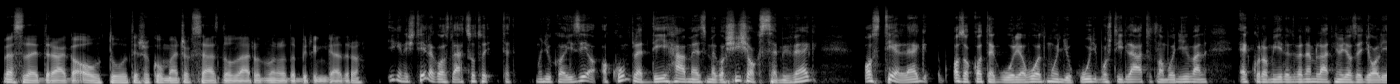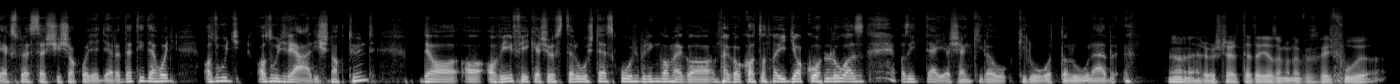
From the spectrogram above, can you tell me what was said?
veszel egy drága autót, és akkor már csak 100 dollárod marad a bringádra. Igen, és tényleg az látszott, hogy tehát mondjuk a, izé, a komplet DH mez meg a sisak szemüveg, az tényleg az a kategória volt, mondjuk úgy, most így látatlan, hogy nyilván ekkora méretben nem látni, hogy az egy AliExpress-es sisak vagy egy eredeti, de hogy az úgy, az úgy reálisnak tűnt, de a, a, a véfékes ösztelós teszkós bringa, meg a, meg a katonai gyakorló, az, az itt teljesen kiló, kilógott a lóláb. Na, erős, tehát hogy azon gondolkozok, hogy full,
